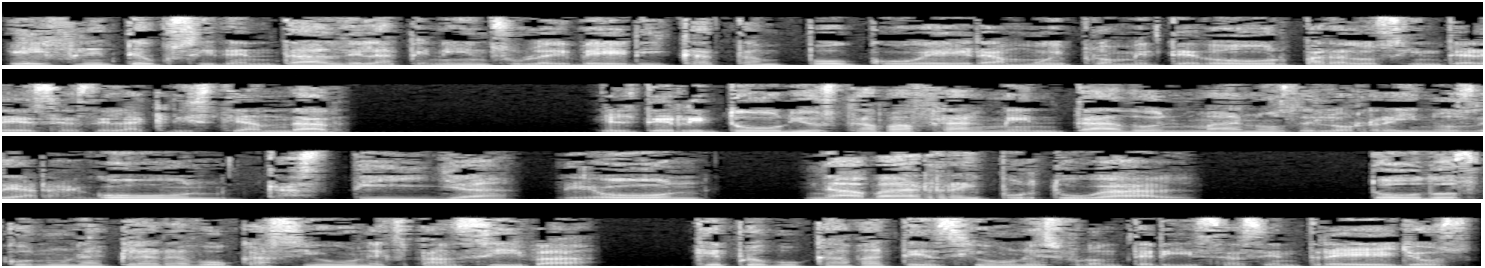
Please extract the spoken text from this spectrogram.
el frente occidental de la península ibérica tampoco era muy prometedor para los intereses de la cristiandad. El territorio estaba fragmentado en manos de los reinos de Aragón, Castilla, León, Navarra y Portugal, todos con una clara vocación expansiva que provocaba tensiones fronterizas entre ellos.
